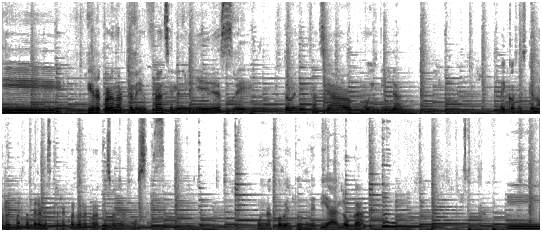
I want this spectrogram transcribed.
Y, y recordando ahorita la infancia la niñez, eh, tuve una infancia muy linda. Hay cosas que no recuerdo, pero las que recuerdo recuerdo que son hermosas. Una juventud media loca y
